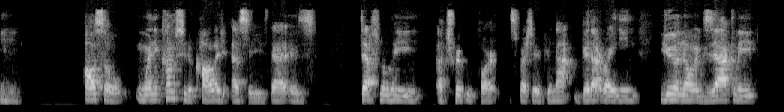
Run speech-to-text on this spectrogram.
Mm-hmm. Also, when it comes to the college essays, that is definitely a trippy part, especially if you're not good at writing. You don't know exactly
